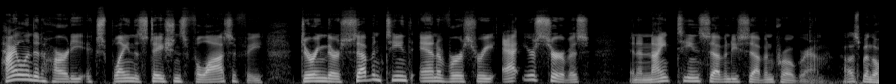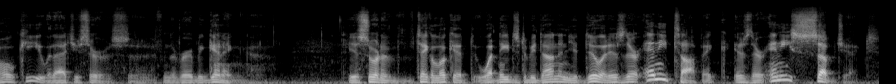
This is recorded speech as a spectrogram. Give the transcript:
Hyland and Hardy explained the station's philosophy during their 17th anniversary at your service in a 1977 program. That's been the whole key with At Your Service uh, from the very beginning. Uh, you sort of take a look at what needs to be done and you do it. Is there any topic, is there any subject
